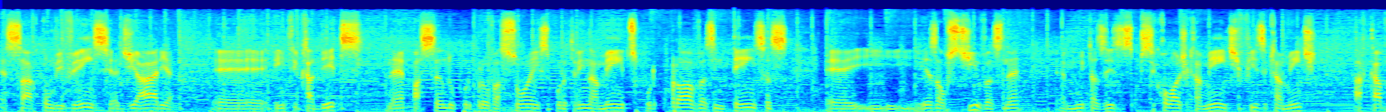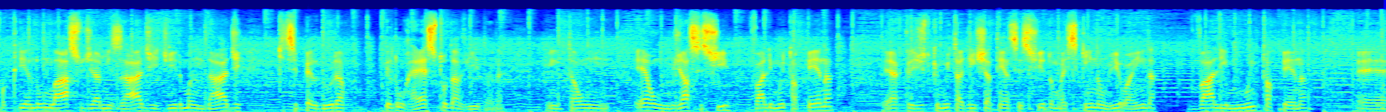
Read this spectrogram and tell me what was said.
essa convivência diária é, entre cadetes, né, passando por provações, por treinamentos, por provas intensas é, e exaustivas, né, é, muitas vezes psicologicamente, fisicamente, acaba criando um laço de amizade, de irmandade que se perdura pelo resto da vida. Né? Então, é um, já assisti, vale muito a pena. É, acredito que muita gente já tenha assistido, mas quem não viu ainda, vale muito a pena. É,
